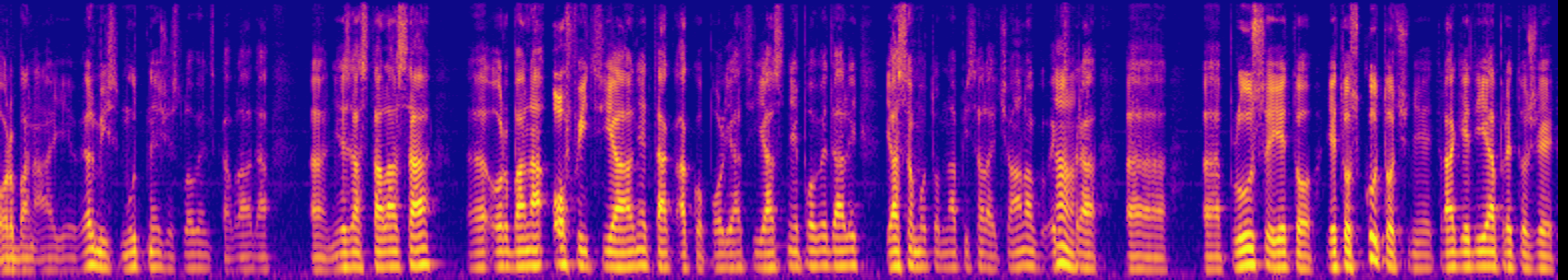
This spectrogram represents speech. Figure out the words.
Orbán. A je veľmi smutné, že slovenská vláda nezastala sa e, Orbána oficiálne, tak ako Poliaci jasne povedali. Ja som o tom napísal aj článok extra e, e, plus. Je to, je to skutočne tragédia, pretože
